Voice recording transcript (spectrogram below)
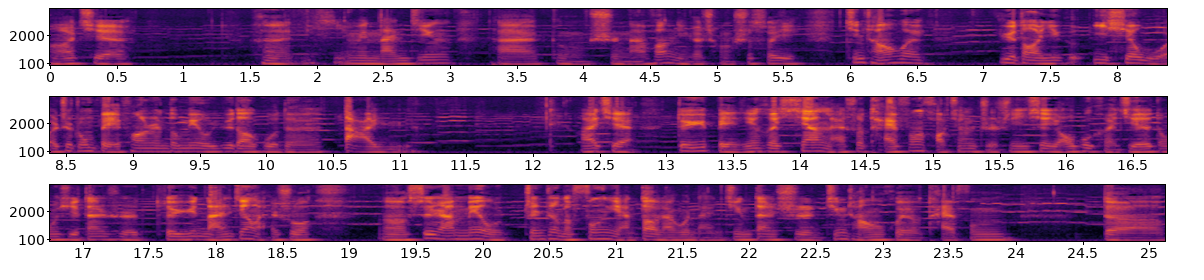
而且。哼，因为南京它更是南方的一个城市，所以经常会遇到一个一些我这种北方人都没有遇到过的大雨。而且对于北京和西安来说，台风好像只是一些遥不可及的东西，但是对于南京来说，呃，虽然没有真正的风眼到达过南京，但是经常会有台风的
